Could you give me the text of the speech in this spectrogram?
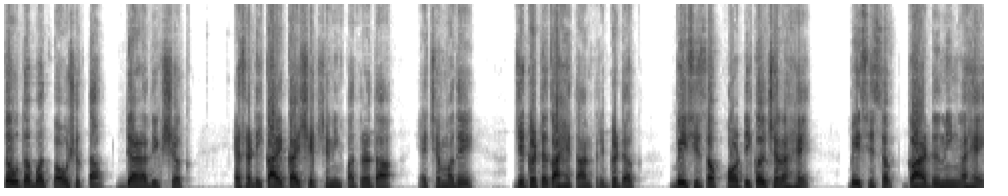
चौथं पद पाहू शकता. उद्यान अधीक्षक यासाठी काय काय शैक्षणिक पात्रता? याच्यामध्ये जे घटक आहे तांत्रिक घटक बेसिस ऑफ हॉर्टिकल्चर आहे बेसिस ऑफ गार्डनिंग आहे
